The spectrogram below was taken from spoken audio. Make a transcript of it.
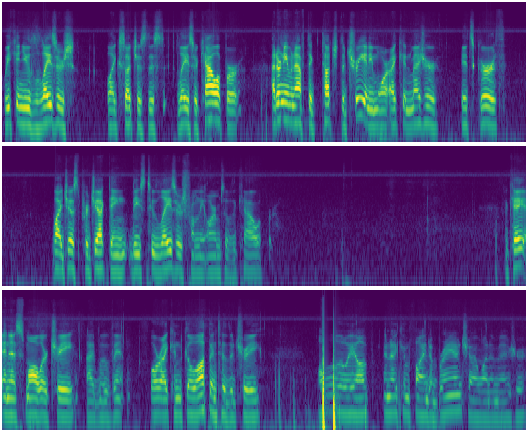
We can use lasers like such as this laser caliper. I don't even have to touch the tree anymore. I can measure its girth by just projecting these two lasers from the arms of the caliper. Okay, and a smaller tree, I'd move in. Or I can go up into the tree, all the way up, and I can find a branch I want to measure.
